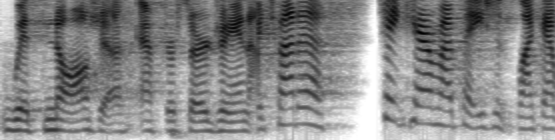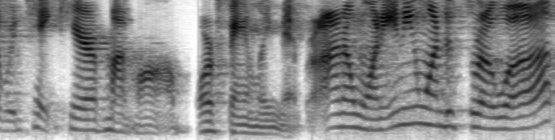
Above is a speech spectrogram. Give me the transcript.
with nausea after surgery, and I try to take care of my patients like I would take care of my mom or family member. I don't want anyone to throw up,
